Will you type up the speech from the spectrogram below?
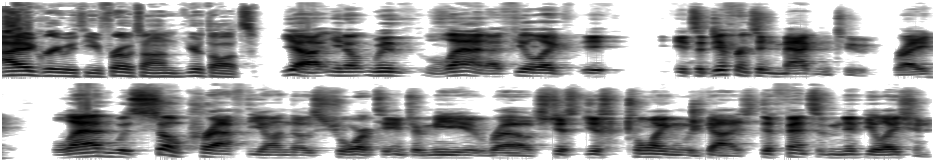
I agree with you, Froton. Your thoughts? Yeah, you know, with Ladd, I feel like it, it's a difference in magnitude, right? Ladd was so crafty on those short to intermediate routes, just just toying with guys, defensive manipulation.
